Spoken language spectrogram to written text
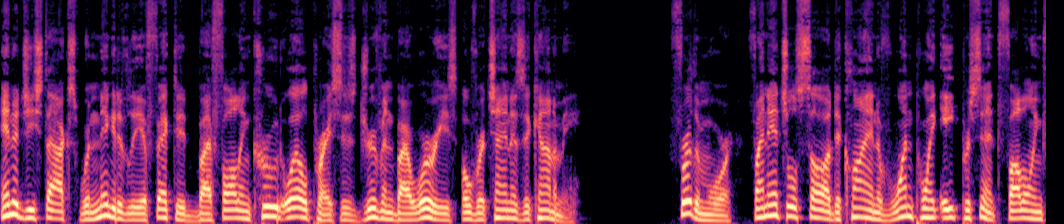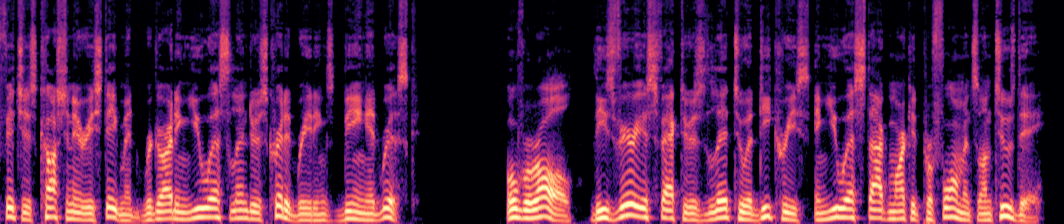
Energy stocks were negatively affected by falling crude oil prices driven by worries over China's economy. Furthermore, financials saw a decline of 1.8% following Fitch's cautionary statement regarding U.S. lenders' credit ratings being at risk. Overall, these various factors led to a decrease in U.S. stock market performance on Tuesday.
